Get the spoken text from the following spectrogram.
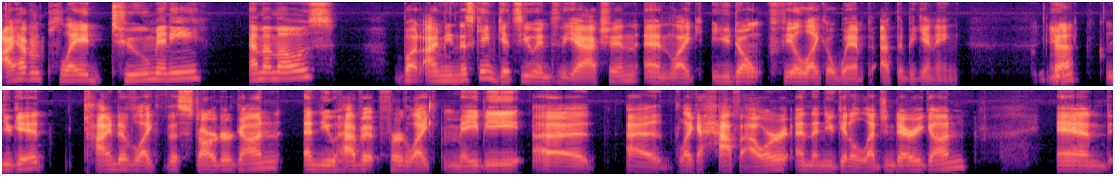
I haven't played too many MMOs, but I mean this game gets you into the action and like you don't feel like a wimp at the beginning. You- you get kind of like the starter gun and you have it for like maybe uh, uh like a half hour and then you get a legendary gun and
